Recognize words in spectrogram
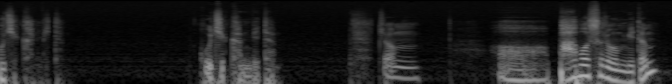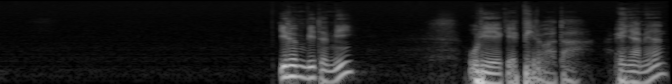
우직한 믿음. 우직한 믿음. 좀 어, 바보스러운 믿음. 이런 믿음이 우리에게 필요하다. 왜냐하면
